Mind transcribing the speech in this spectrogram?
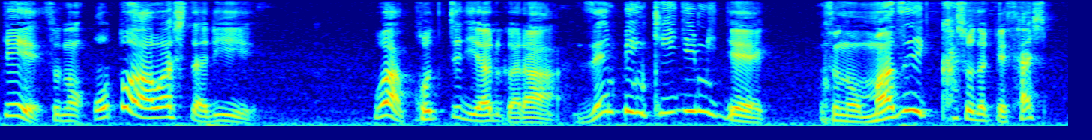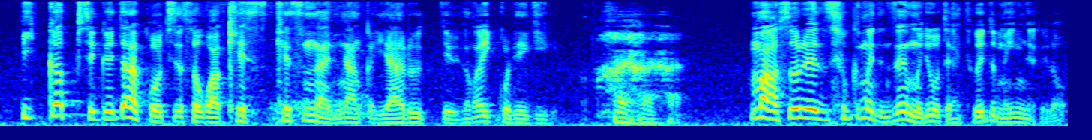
でその音合わしたりはこっちでやるから全編聞いてみてそのまずい箇所だけ最初ピックアップしてくれたらこっちでそこは消す消すなりなんかやるっていうのが一個できるはいはいはい。まあそれ含めて全部りょうたやってくれてもいいんだけど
